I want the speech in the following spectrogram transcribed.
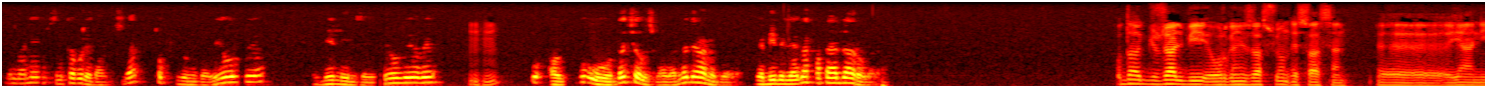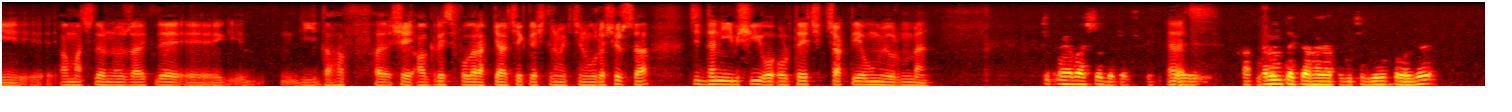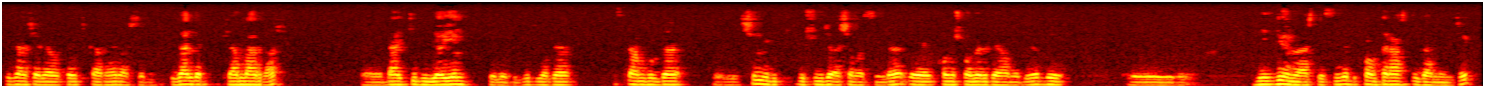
Bunların hepsini kabul eden kişiler topluluğumuza üye oluyor, birliğimize üye oluyor ve hı hı bu, bu uğurda çalışmalarına devam ediyorlar. Ve birbirlerinden haberdar olarak. O da güzel bir organizasyon esasen. Ee, yani amaçlarını özellikle e, daha şey agresif olarak gerçekleştirmek için uğraşırsa cidden iyi bir şey ortaya çıkacak diye umuyorum ben. Çıkmaya başladı çok şükür. Evet. Ee, Kaptanın tekrar hayata geçirdiği bu proje güzel şeyler ortaya çıkarmaya başladı. Güzel de planlar var e, belki bir yayın gelebilir ya da İstanbul'da e, şimdilik düşünce aşamasında ve konuşmaları devam ediyor. Bir e, Bilgi Üniversitesi'nde bir konferans düzenlenecek.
